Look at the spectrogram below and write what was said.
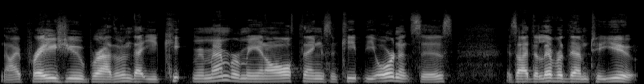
Now I praise you, brethren, that you keep, remember me in all things and keep the ordinances as I delivered them to you.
